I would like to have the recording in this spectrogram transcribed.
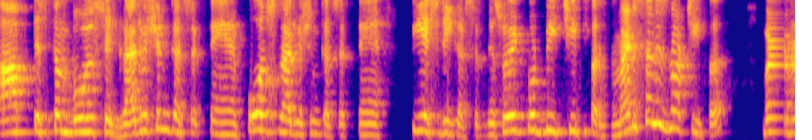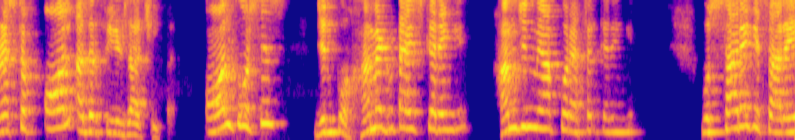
आप इस्तंबुल से ग्रेजुएशन कर सकते हैं पोस्ट ग्रेजुएशन कर सकते हैं पीएचडी कर सकते हैं। So it would be cheaper medicine is not cheaper but rest of all other fields are cheaper all courses जिनको हम एडवर्टाइज करेंगे, हम जिनमें आपको रेफर करेंगे, वो सारे के सारे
